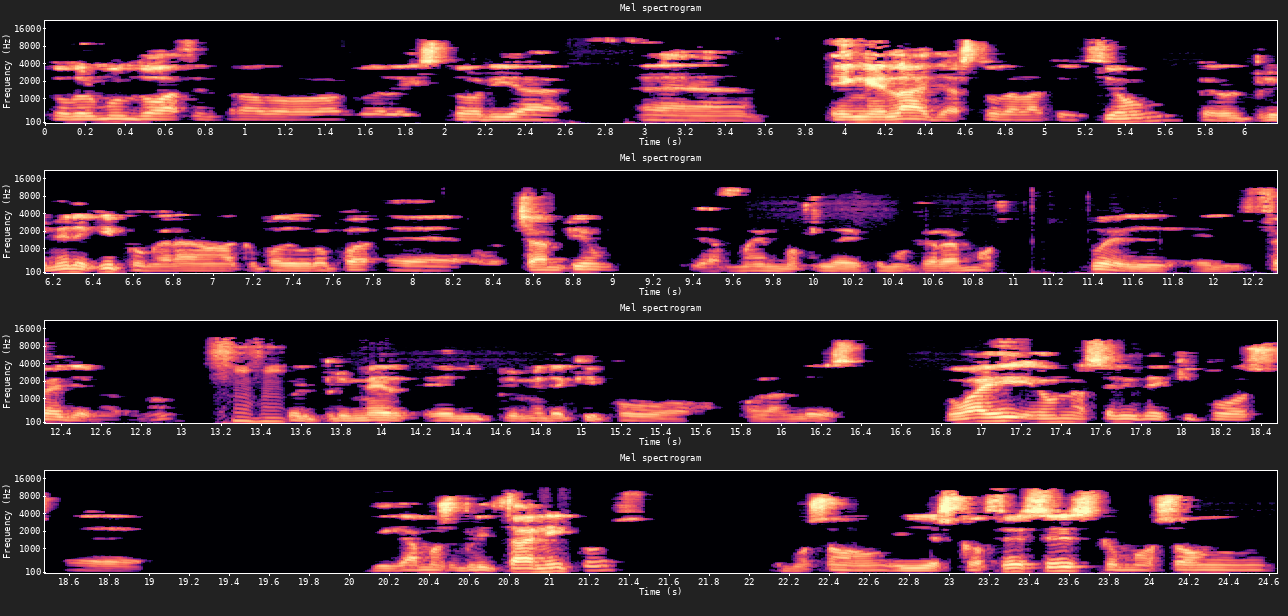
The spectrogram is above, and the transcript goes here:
todo el mundo ha centrado a lo largo de la historia eh, en el Ajax toda la atención, pero el primer equipo en ganar la Copa de Europa eh, o Champions, llamémosle como queramos, fue el, el Feyenoord, ¿no? Fue el primer, el primer equipo holandés. Luego hay una serie de equipos, eh, digamos, británicos, como son, y escoceses, como son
